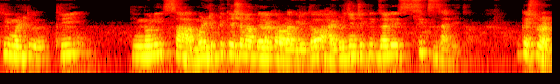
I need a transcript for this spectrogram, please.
थ्री मल्टी थ्री तीन दोन्ही सहा. मल्टिप्लिकेशन आपल्याला करावं लागेल इथं. हायड्रोजनचे किती झाले? सिक्स झाले इथं. ओके स्टुडंट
